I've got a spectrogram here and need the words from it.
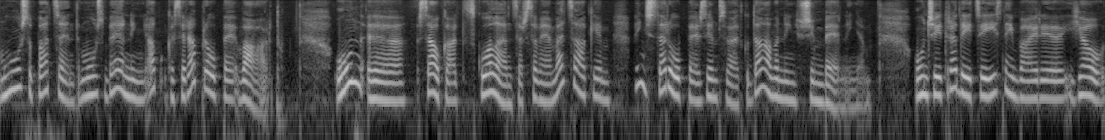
mūsu pacienta, mūsu bērniņu, kas ir aprūpē, vārdu. Un e, savukārt skolēns ar saviem vecākiem sarūpē Ziemassvētku dāvaniņu šim bērniņam. Un šī tradīcija īstenībā ir e, jau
